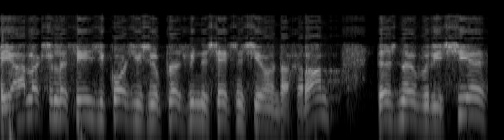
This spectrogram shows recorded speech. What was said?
'n Jaarlikse lisensie kos jy so plus minus 76 rand. Dis nou vir die see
